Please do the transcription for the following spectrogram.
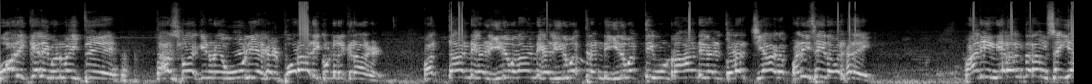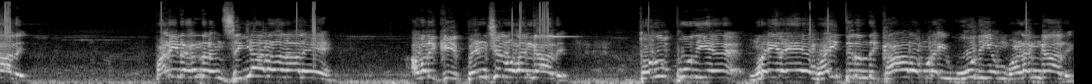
கோரிக்கைகளை முன்வைத்து டாஸ்மாகினுடைய ஊழியர்கள் போராடி கொண்டிருக்கிறார்கள். பத்தாண்டுகள் இருபது ஆண்டுகள் இருபத்தி ரெண்டு இருபத்தி மூன்று ஆண்டுகள் தொடர்ச்சியாக பணி செய்தவர்களை பணி நிரந்தரம் செய்யாது. பணி நிரந்தரம் செய்யாததனாலே அவருக்கு பென்ஷன் வழங்காது. தொகுப்பூதிய முறையிலேயே வைத்திருந்து காலமுறை ஊதியம் வழங்காது.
